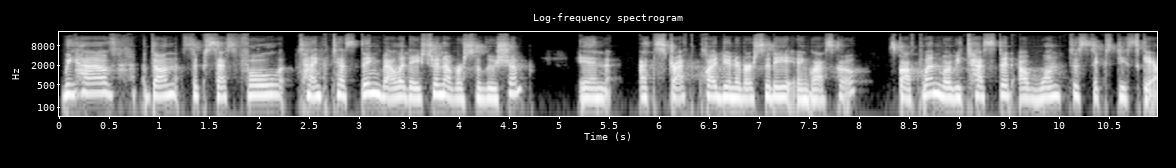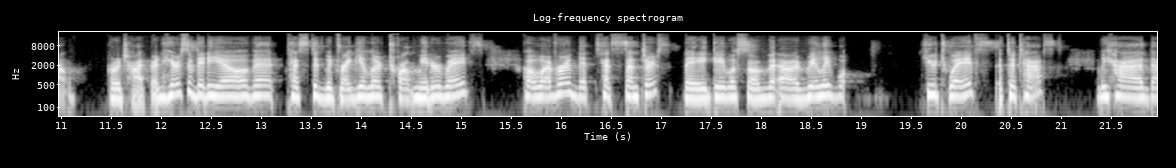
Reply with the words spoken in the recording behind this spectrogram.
We have done successful tank testing validation of our solution in at Strathclyde University in Glasgow, Scotland, where we tested a 1 to 60 scale prototype. And here's a video of it tested with regular 12 meter waves. However, the test centers, they gave us uh, really w- huge waves to test. We had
